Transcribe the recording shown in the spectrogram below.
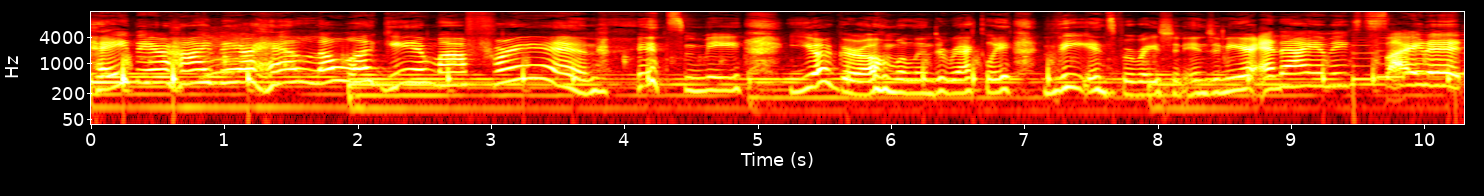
Hey there, hi there, hello again, my friend. It's me, your girl, Melinda Rackley, the inspiration engineer, and I am excited.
